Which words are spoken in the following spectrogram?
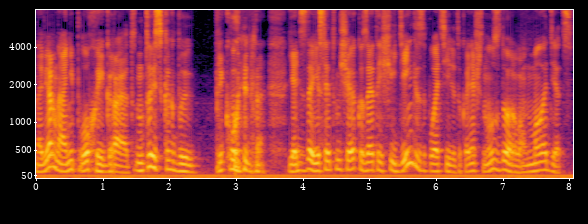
наверное, они плохо играют. Ну, то есть, как бы, прикольно. Я не знаю, если этому человеку за это еще и деньги заплатили, то, конечно, ну здорово, он молодец.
